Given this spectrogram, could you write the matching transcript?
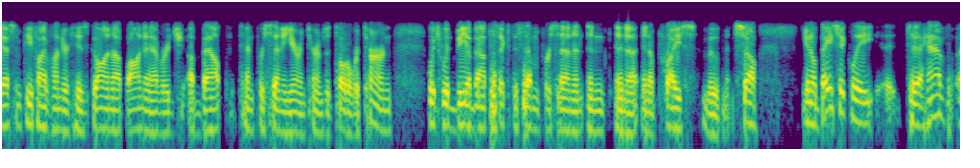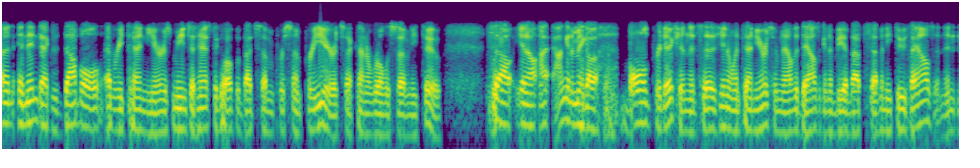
the S&P 500 has gone up on average about 10% a year in terms of total return, which would be about six to seven percent in, in in a in a price movement. So you know, basically, uh, to have an, an index double every 10 years means it has to go up about 7% per year. It's that kind of rule of 72. So, you know, I, I'm going to make a bold prediction that says, you know, in 10 years from now, the Dow's going to be about 72,000. And,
